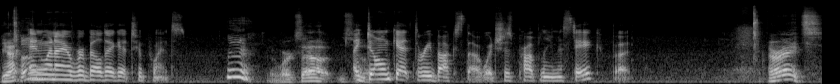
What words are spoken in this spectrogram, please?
Yeah, and when I overbuild, I get two points. Yeah, it works out. I don't get three bucks though, which is probably a mistake, but All right.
